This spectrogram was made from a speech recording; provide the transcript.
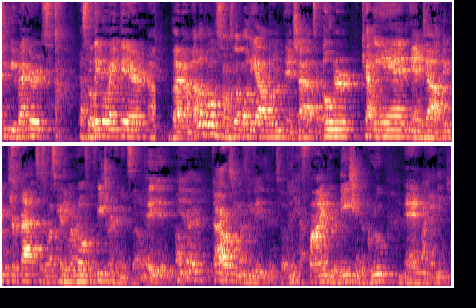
to M2P Records, that's the label right there. Uh, but um, I love all the songs, love all the album, and shout out to Own3r, Kellyanne, and uh, Big Picture Fats, as well as Kenny Monroe for featuring in it. So Yeah, yeah, yeah. Okay. The album is amazing. So yeah. find your niche in your group, and Find your niche.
